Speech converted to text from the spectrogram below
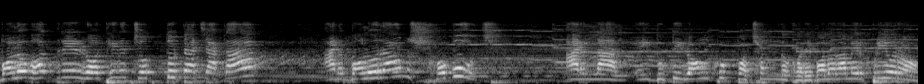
বলভদ্রের রথের চোদ্দটা চাকা আর বলরাম সবুজ আর লাল, এই দুটি রং খুব পছন্দ করে, বলরামের প্রিয় রং।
